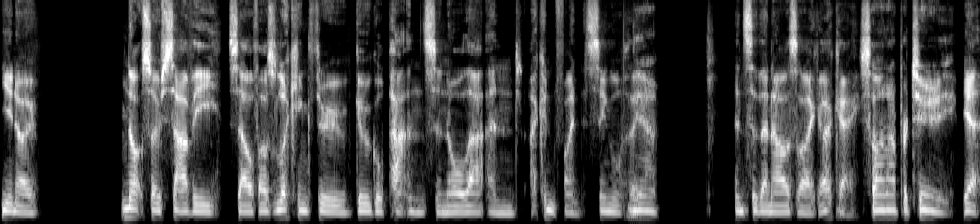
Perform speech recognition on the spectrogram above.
you know not so savvy self i was looking through google patents and all that and i couldn't find a single thing Yeah, and so then i was like okay saw an opportunity. yeah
